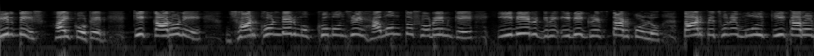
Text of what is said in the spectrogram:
নির্দেশ হাইকোর্টের। কি কারণে? ঝাড়খণ্ডের মুখ্যমন্ত্রী হেমন্ত সোরেনকে ইডির ইডি গ্রেফতার করল। তার পেছনে মূল কি কারণ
